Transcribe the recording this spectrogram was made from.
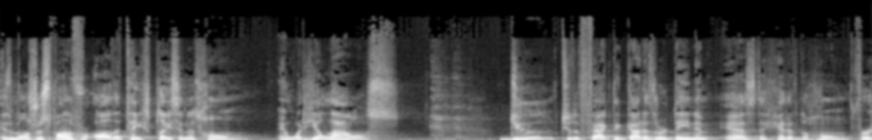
is most responsible for all that takes place in his home and what he allows due to the fact that God has ordained him as the head of the home. 1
